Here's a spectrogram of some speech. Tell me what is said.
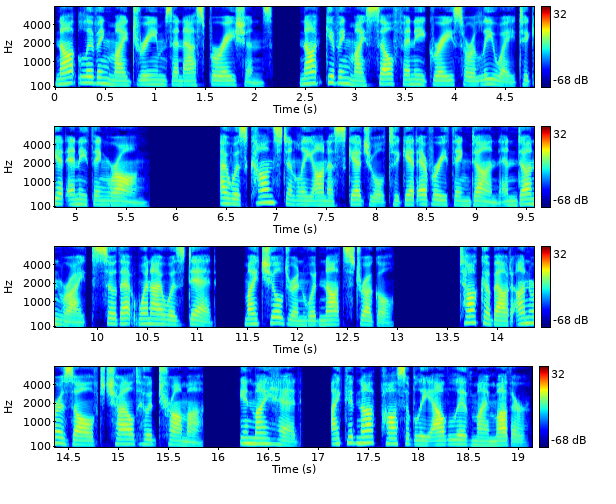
not living my dreams and aspirations, not giving myself any grace or leeway to get anything wrong. I was constantly on a schedule to get everything done and done right so that when I was dead, my children would not struggle. Talk about unresolved childhood trauma. In my head, I could not possibly outlive my mother,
